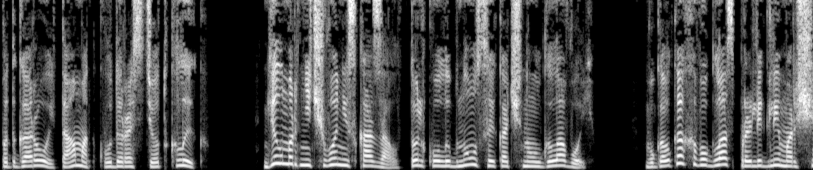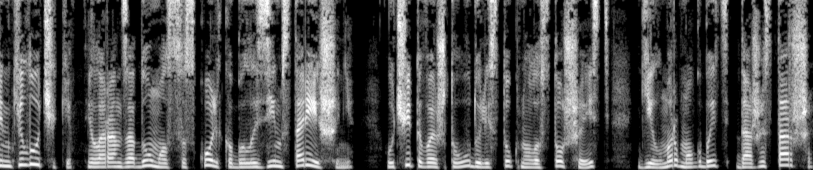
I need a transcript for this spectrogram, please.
«Под горой, там, откуда растет клык». Гилмор ничего не сказал, только улыбнулся и качнул головой. В уголках его глаз пролегли морщинки-лучики, и Лоран задумался, сколько было зим старейшине. Учитывая, что Удули стукнуло 106, Гилмор мог быть даже старше.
